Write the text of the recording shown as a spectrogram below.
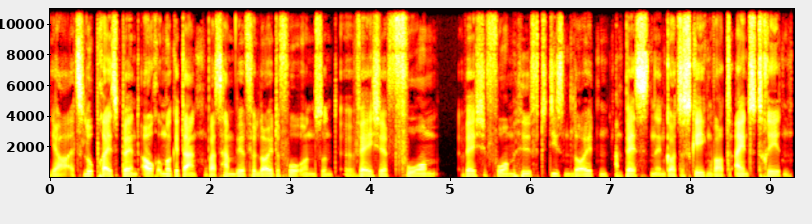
ja als Lobpreisband auch immer Gedanken, was haben wir für Leute vor uns und äh, welche Form welche Form hilft diesen Leuten am besten in Gottes Gegenwart einzutreten.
